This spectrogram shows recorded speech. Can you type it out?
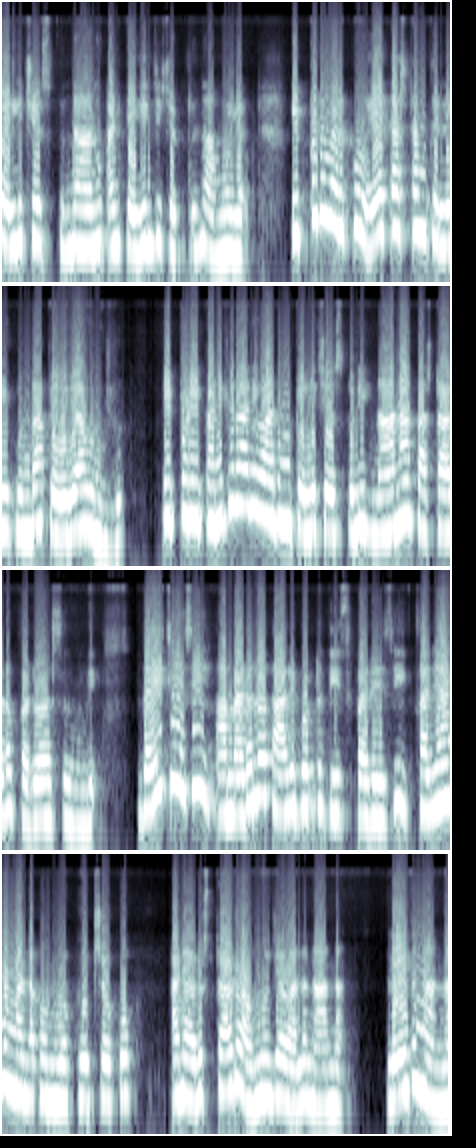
పెళ్ళి చేసుకున్నాను అని తెగించి చెప్తుంది అమూల్య. ఇప్పటి వరకు ఏ కష్టం తెలియకుండా పెరిగా నువ్వు ఇప్పుడు ఈ పనికిరాని వాడిని పెళ్ళి చేసుకుని నానా కష్టాలు పడవలసి ఉంది. దయచేసి ఆ మెడలో తాలిబొట్టు తీసి పడేసి కళ్యాణ మండపంలో కూర్చోకో అని అరుస్తాడు అమూల్య వాళ్ళ నాన్న. లేదు నాన్న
